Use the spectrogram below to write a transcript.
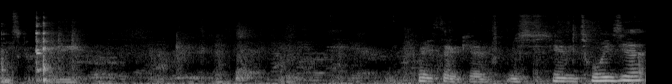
That's kind of neat. What do you think, uh, kid? You see any toys yet?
